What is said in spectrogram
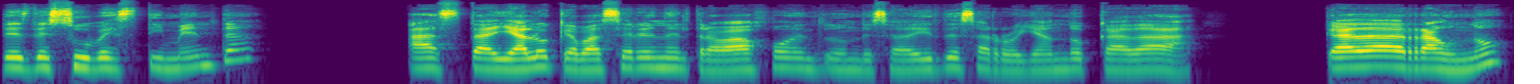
desde su vestimenta hasta ya lo que va a hacer en el trabajo, en donde se va a ir desarrollando cada, cada round, ¿no?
